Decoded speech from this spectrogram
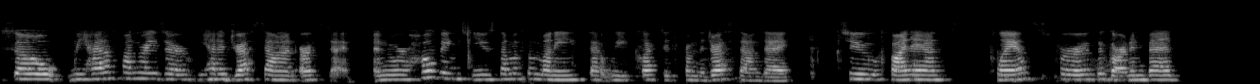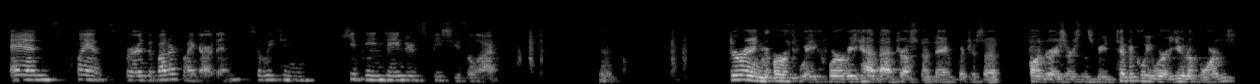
So we had a fundraiser, we had a dress down on Earth Day, and we're hoping to use some of the money that we collected from the dress down day to finance plants for the garden beds and plants for the butterfly garden so we can keep the endangered species alive. During Earth Week, where we had that dress down day, which is a fundraiser since we typically wear uniforms,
